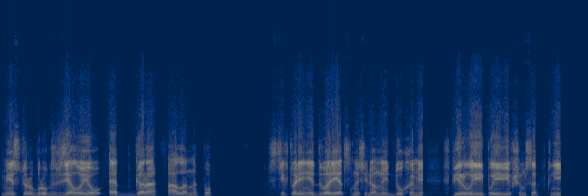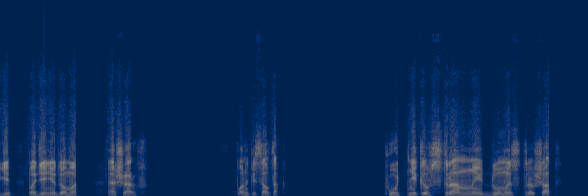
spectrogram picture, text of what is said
Мистер Брукс взял ее у Эдгара Аллана По. В стихотворении «Дворец, населенный духами», впервые появившемся в книге «Падение дома Эшаров». По написал так. «Путников странные думы страшат,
